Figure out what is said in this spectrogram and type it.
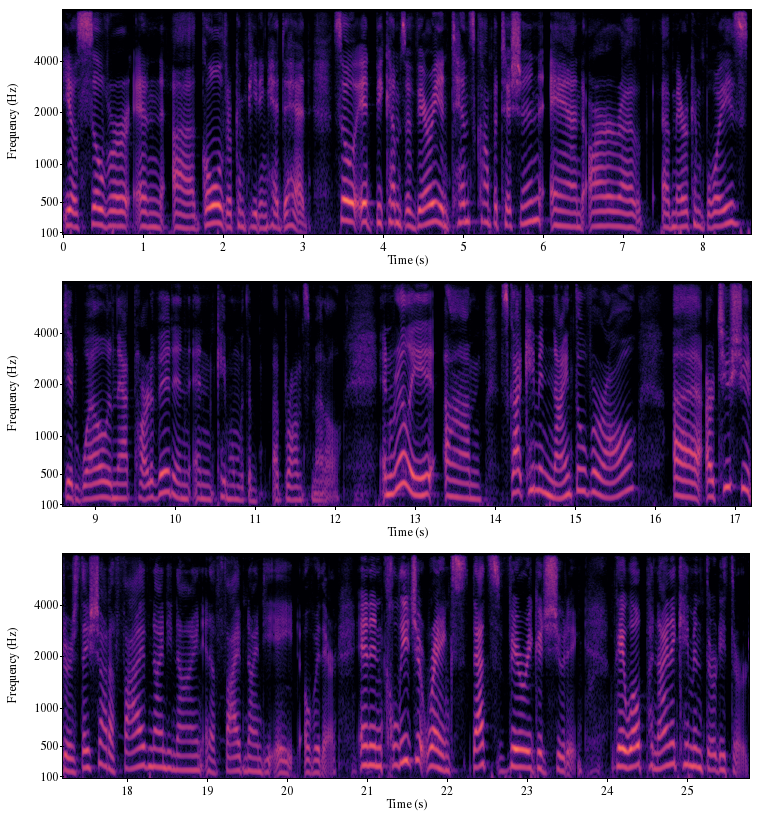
you know, silver and uh, gold are competing head to head. So it becomes a very intense competition, and our uh, American boys did well in that part of it and, and came home with a, a bronze medal. And really, um, Scott came in ninth overall. Uh, our two shooters, they shot a 599 and a 598 over there. And in collegiate ranks, that's very good shooting. Okay, well, Penina came in 33rd.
